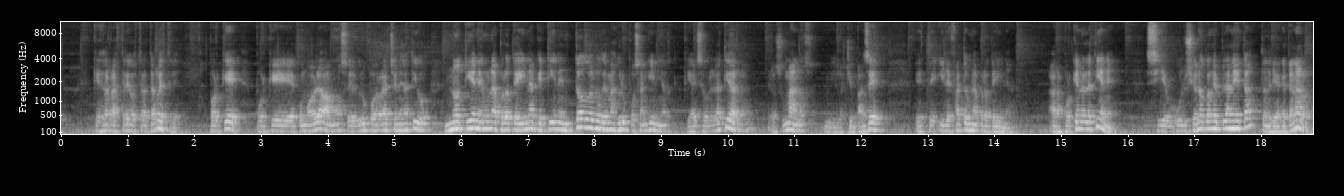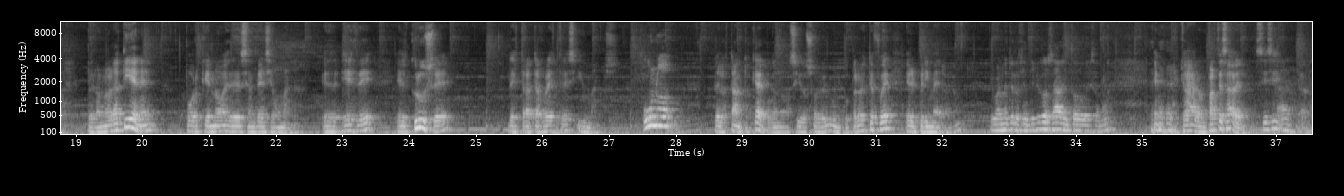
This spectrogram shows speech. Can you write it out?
que es de rastreo extraterrestre. ¿Por qué? Porque, como hablábamos, el grupo RH negativo no tiene una proteína que tienen todos los demás grupos sanguíneos que hay sobre la Tierra, de los humanos y los chimpancés, este, y le falta una proteína. Ahora, ¿por qué no la tiene? Si evolucionó con el planeta, tendría que tenerla, pero no la tiene porque no es de descendencia humana, es, es de el cruce de extraterrestres y humanos. Uno de los tantos que hay, porque no ha sido solo el único, pero este fue el primero. ¿no? Igualmente los científicos saben todo eso, ¿no? Claro, en parte saben, sí, sí. Claro. claro.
